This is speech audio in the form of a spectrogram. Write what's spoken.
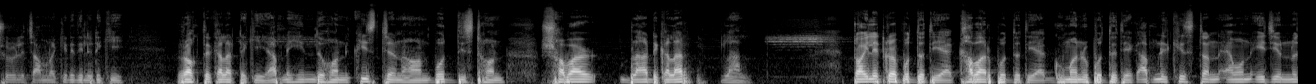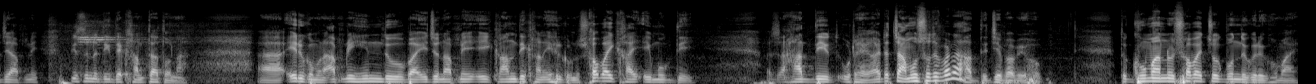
শরীরে চামড়া কেটে দিলে এটা কি? রক্তের কালারটা কি? আপনি হিন্দু হন, খ্রিস্টান হন, বৌদ্ধিস্ট হন, সবার ব্লাড কালার লাল। টয়লেট করার পদ্ধতি এক খাবার পদ্ধতি এক ঘুমানোর পদ্ধতি এক। আপনি খ্রিস্টান এমন এই জন্য যে আপনি পিছনের দিক দিয়ে খান না। এরকম না। আপনি হিন্দু বা এই জন্য আপনি এই কান দিয়ে খান এরকম না। সবাই খায় এই মুখ দিয়ে আচ্ছা, হাত দিয়ে উঠে এটা চামচ হতে পারে হাত দিয়ে যেভাবে হোক। তো ঘুমানো, সবাই চোখ বন্ধ করে ঘুমায়।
